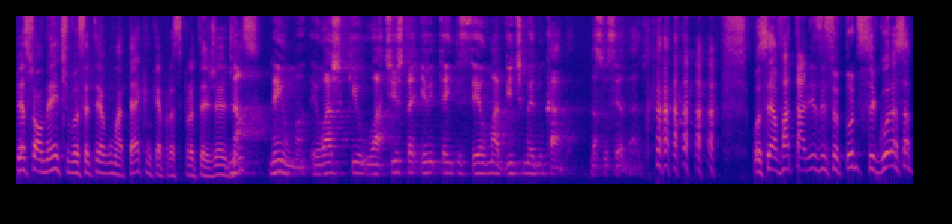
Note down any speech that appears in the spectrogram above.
Pessoalmente, você tem alguma técnica para se proteger disso? Não, nenhuma. Eu acho que o artista ele tem que ser uma vítima educada da sociedade. você avatariza isso tudo, segura essa,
